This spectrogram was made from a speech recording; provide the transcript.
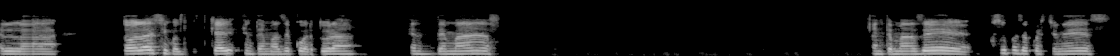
la, toda la desigualdad que hay en temas de cobertura, en temas, en temas de, sí, pues, de cuestiones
